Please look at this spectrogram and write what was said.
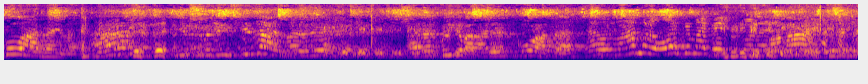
கூவாடுறா இவன் குளிக்க வராரு. ஒரு ஓகேமா பேசுறேன்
